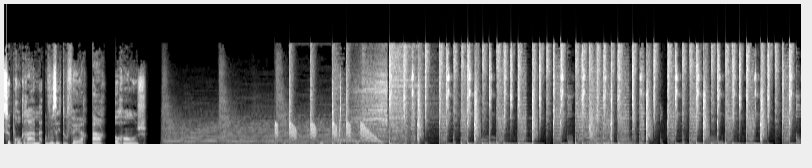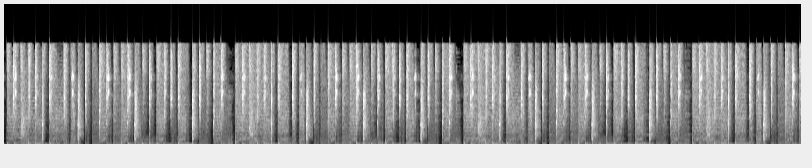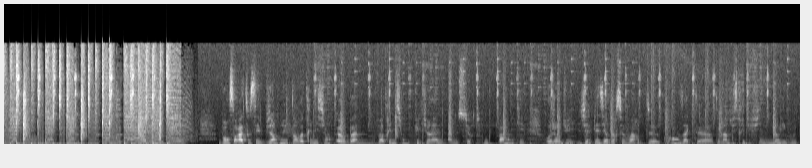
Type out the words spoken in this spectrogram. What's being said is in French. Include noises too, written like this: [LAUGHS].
Ce programme vous est offert par Orange. À tous et bienvenue dans votre émission Urban, votre émission culturelle à ne surtout pas manquer. Aujourd'hui, j'ai le plaisir de recevoir deux grands acteurs de l'industrie du film Nollywood.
